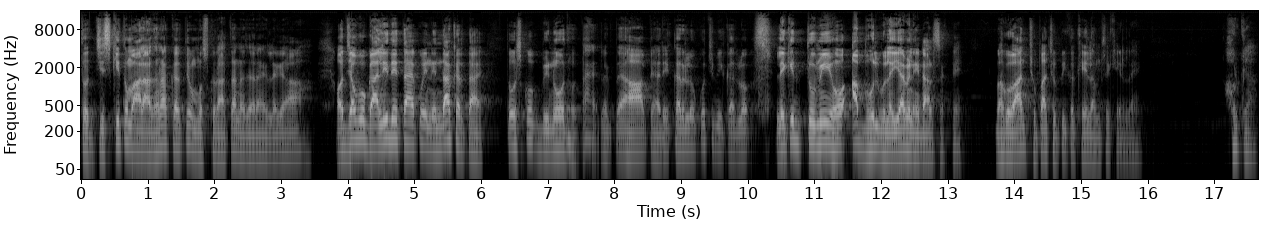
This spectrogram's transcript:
तो जिसकी तुम आराधना करते हो, मुस्कुराता नज़र आने लगे आ और जब वो गाली देता है, कोई निंदा करता है तो उसको विनोद होता है। लगता है हाँ प्यारे, कर लो, कुछ भी कर लो। लेकिन तुम ही हो, अब भूल भुलैया में नहीं डाल सकते। भगवान छुपा छुपी का खेल हमसे खेल रहे हैं। और क्या?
